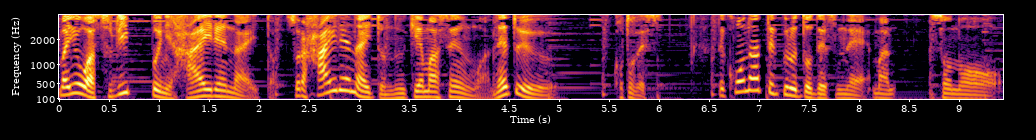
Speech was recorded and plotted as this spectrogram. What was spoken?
まあ、要はスリップに入れないと。それ入れないと抜けませんわね、ということです。で、こうなってくるとですね、まあ、その、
